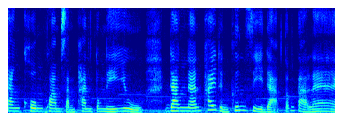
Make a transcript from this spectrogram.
ยังคงความสัมพันธ์ตรงนี้อยู่ ดังนั้นไพ่ถึงขึ้นสี่ดาบตั้งแต่แรก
